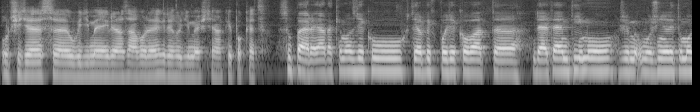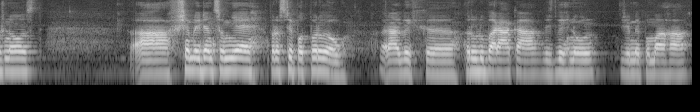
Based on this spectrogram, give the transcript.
určitě se uvidíme někde na závodech, kde hodíme ještě nějaký pokec. Super, já taky moc děkuji. Chtěl bych poděkovat eh, DTM týmu, že mi umožnili tu možnost a všem lidem, co mě prostě podporují. Rád bych eh, Rudu Baráka vyzdvihnul, že mi pomáhá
